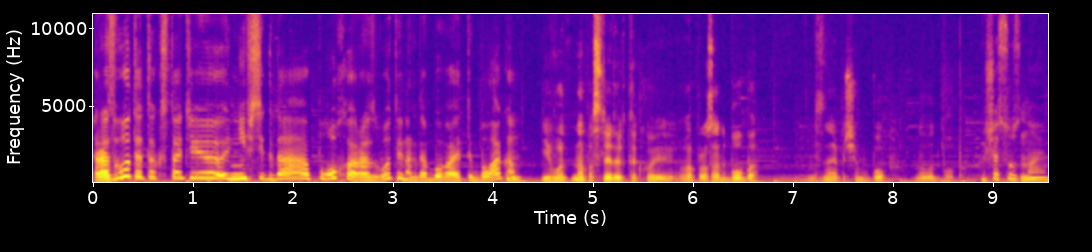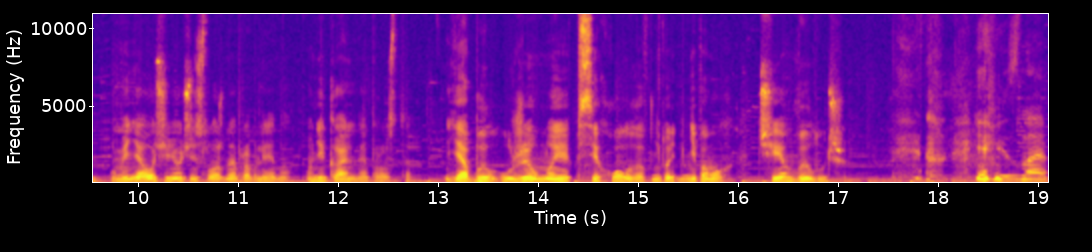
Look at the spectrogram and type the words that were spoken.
Развод это, кстати, не всегда плохо. Развод иногда бывает и благом. И вот напоследок такой вопрос от Боба. Не знаю, почему Боб, но вот Боб. Мы сейчас узнаем. У меня очень-очень сложная проблема. Уникальная просто. Я был уже у многих психологов, никто не помог. Чем вы лучше? я не знаю,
